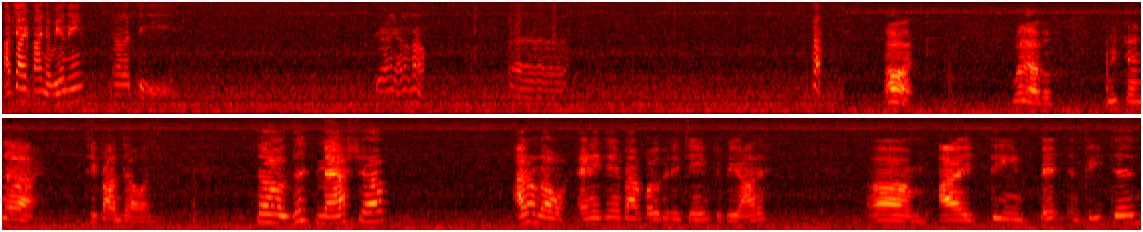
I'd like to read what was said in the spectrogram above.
I'm trying to find the real name. Uh, let's see. Alright. Whatever. We can uh, keep on going. So this matchup, I don't know anything about both of the teams to be honest. Um, I seen Bit and Pete did,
